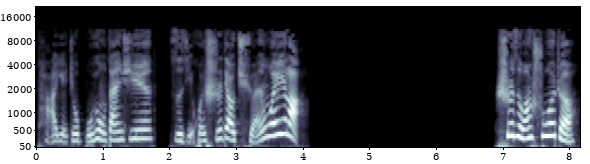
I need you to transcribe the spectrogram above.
他也就不用担心自己会失掉权威了。狮子王说着，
